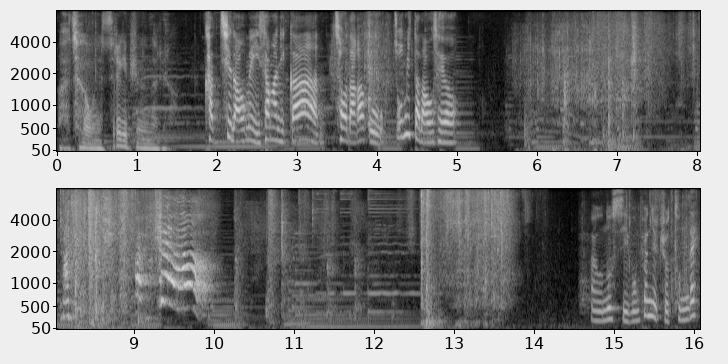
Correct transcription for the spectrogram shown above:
아 제가 오늘 쓰레기 비우는 날이라. 같이 나오면 이상하니까 저 나가고 좀 이따 나오세요. 아, 은호 씨 이번 편집 좋던데?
